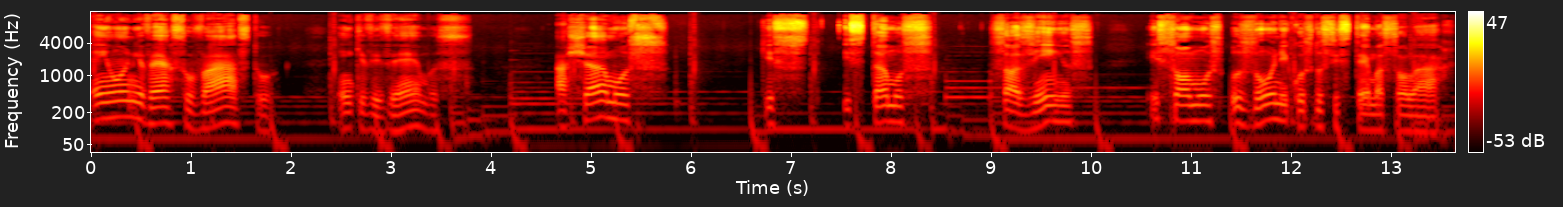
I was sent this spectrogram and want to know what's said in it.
Em um universo vasto em que vivemos, achamos que estamos sozinhos e somos os únicos do sistema solar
